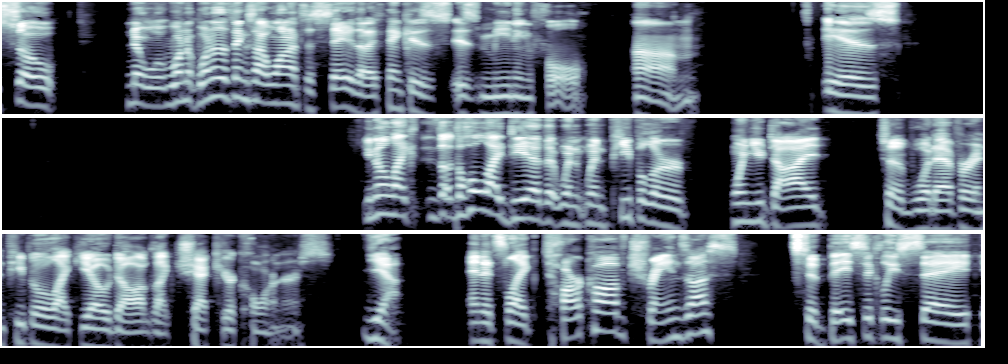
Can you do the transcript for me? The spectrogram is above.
so no one one of the things I wanted to say that I think is is meaningful um is you know like the, the whole idea that when when people are when you die to whatever and people are like yo dog like check your corners Yeah, and it's like Tarkov trains us to basically say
